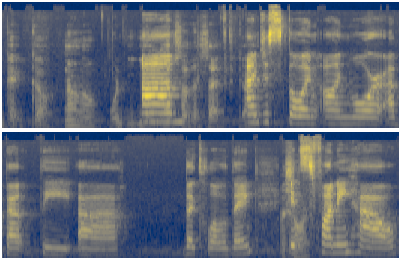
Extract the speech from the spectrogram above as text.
Okay, go. No, no. What, you have Um, something to say. Go. I'm just going on more about the uh, the clothing. Sure. It's funny how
